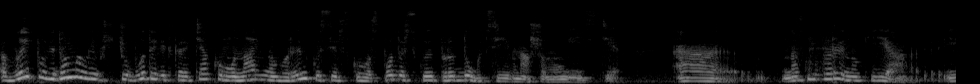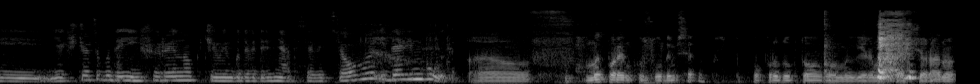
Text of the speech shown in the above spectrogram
Ви повідомили, що буде відкриття комунального ринку сільськогосподарської продукції в нашому місті. Е, У нас ніби ринок є. І якщо це буде інший ринок, чи він буде відрізнятися від цього, і де він буде? Е, Ми по ринку судимося по продуктовому. Ми віримо в те, що рано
